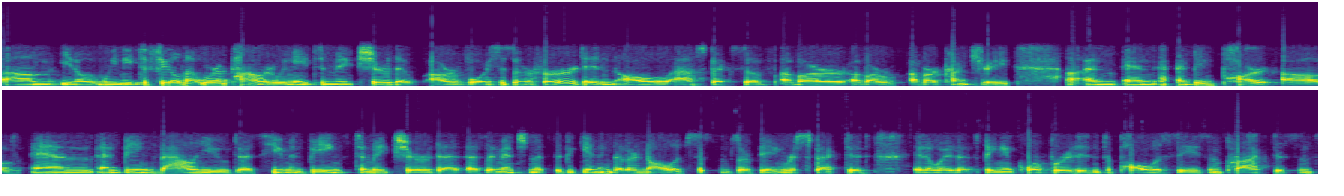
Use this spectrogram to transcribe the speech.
um, you know, we need to feel that we're empowered. We need to make sure that our voices are heard in all aspects of, of our of our of our country, uh, and and and being part of and and being valued as human beings to make sure that, as I mentioned at the beginning, that our knowledge systems are being respected in a way that's being incorporated into policies and practice and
